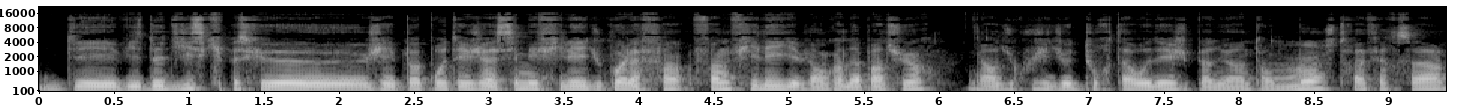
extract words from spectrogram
des vis de disque parce que j'avais pas protégé assez mes filets. Du coup, à la fin, fin de filet, il y avait encore de la peinture. Alors du coup, j'ai dû tout retarauder. J'ai perdu un temps monstre à faire ça.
